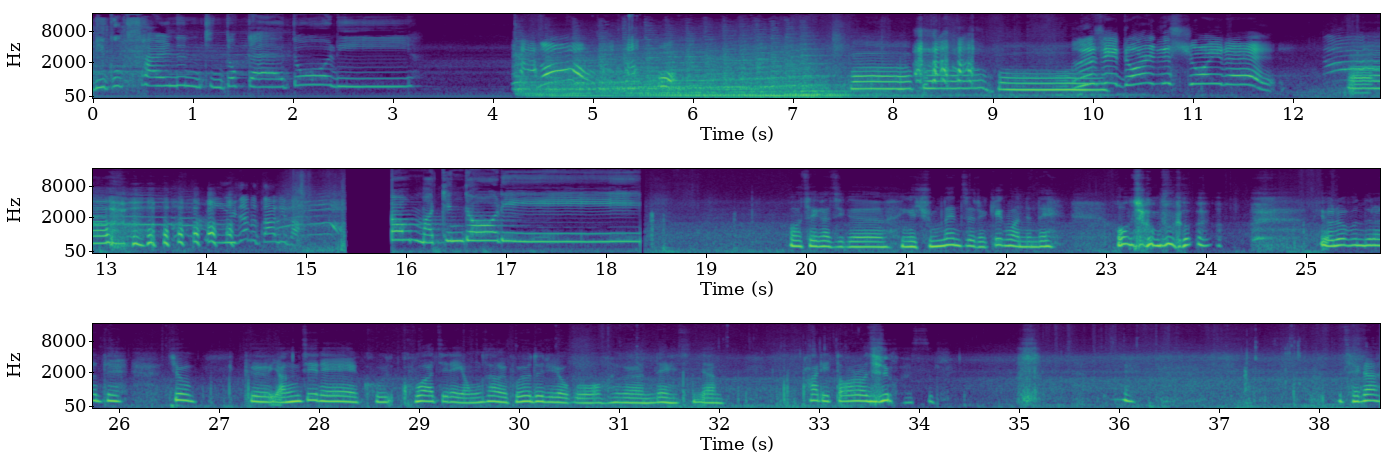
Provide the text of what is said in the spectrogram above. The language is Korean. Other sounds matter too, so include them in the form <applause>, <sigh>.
미국 살는 진돗 개돌이. 어? 빠빠빠. Lucy, Dory destroyed it. 아. 의자도 딱이다. 엄마 진돌이. 어, 제가 지금 이게 줌 렌즈를 끼고 왔는데 엄청 무거워요. <laughs> 여러분들한테 좀 그 양질의 고, 고화질의 영상을 보여드리려고 이거였는데 진짜 팔이 떨어지는 것 같습니다. 네. 제가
